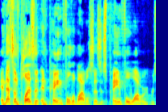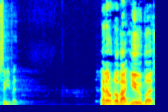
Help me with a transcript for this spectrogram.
And that's unpleasant and painful, the Bible says. It's painful while we receive it. And I don't know about you, but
